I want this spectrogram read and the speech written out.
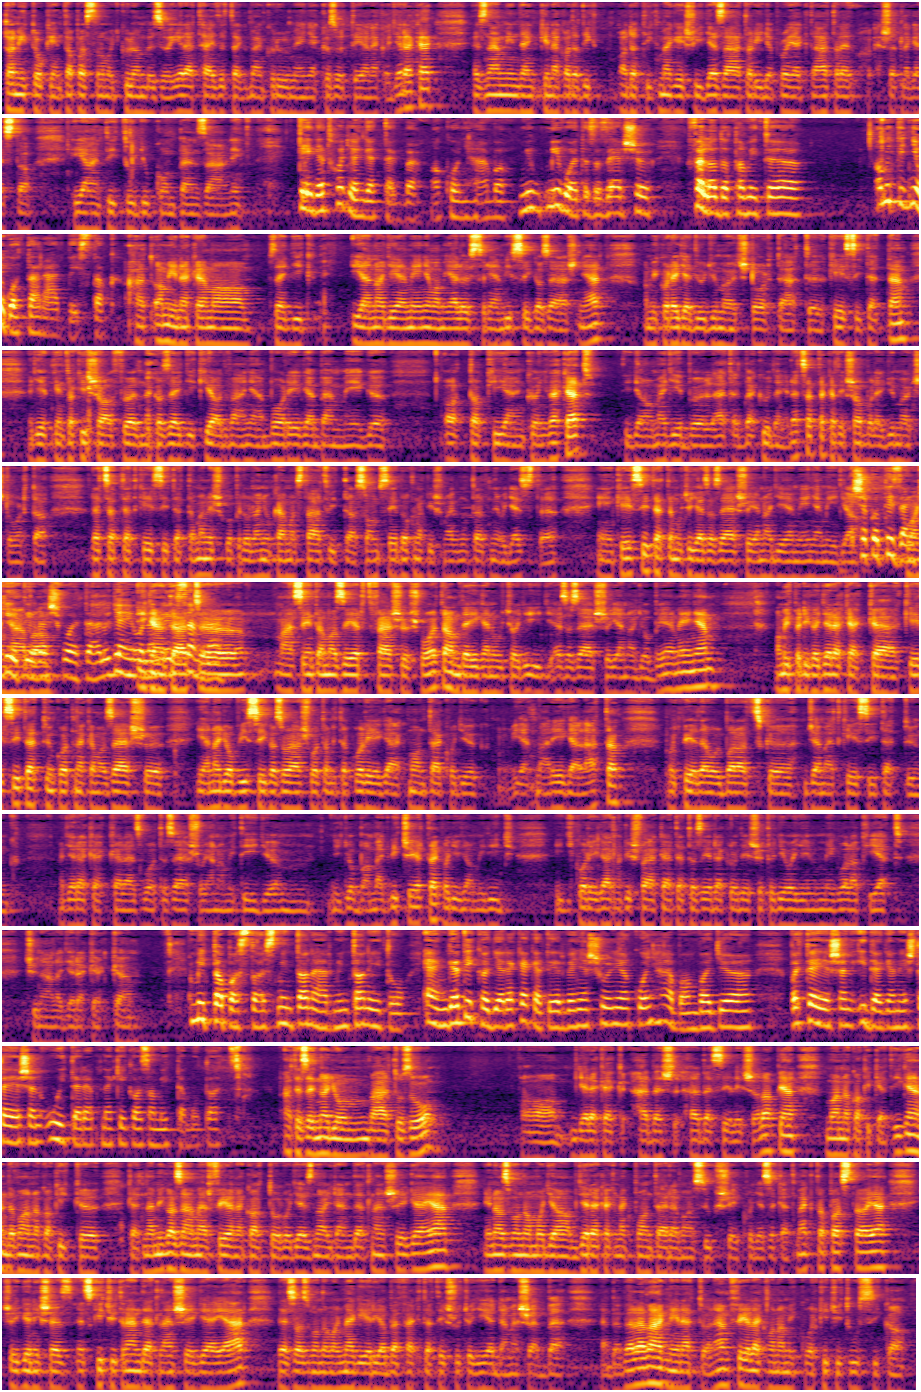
tanítóként tapasztalom, hogy különböző élethelyzetekben, körülmények között élnek a gyerekek. Ez nem mindenkinek adatik, adatik meg, és így ezáltal, így a projekt által esetleg ezt a hiányt így tudjuk kompenzálni. Téged hogy engedtek be a konyhába? Mi, mi volt ez az első feladat, amit amit így nyugodtan rád bíztak. Hát ami nekem az egyik ilyen nagy élményem, ami először ilyen visszaigazást nyert, amikor egyedül gyümölcstortát készítettem. Egyébként a Kisalföldnek az egyik kiadványából régebben még adtak ilyen könyveket, így a megyéből lehetett beküldeni recepteket, és abból egy gyümölcstorta receptet készítettem el, és akkor például anyukám azt átvitte a szomszédoknak is megmutatni, hogy ezt eh, én készítettem, úgyhogy ez az első ilyen nagy élményem így a És akkor 12 konyhában. éves voltál, ugye? Jól igen, tehát eh, már szerintem azért felsős voltam, de igen, úgyhogy így ez az első ilyen nagyobb élményem. Amit pedig a gyerekekkel készítettünk, ott nekem az első ilyen nagyobb visszaigazolás volt, amit a kollégák mondták, hogy ők ilyet már régen láttak, hogy például barack dzsemet készítettünk a gyerekekkel, ez volt az első olyan, amit így, így jobban megdicsértek, vagy így, amit így, így kollégáknak is felkeltett az érdeklődését, hogy jó, hogy még valaki ilyet csinál a gyerekekkel. Mit tapasztalsz, mint tanár, mint tanító? Engedik a gyerekeket érvényesülni a konyhában, vagy, vagy teljesen idegen és teljesen új terep nekik az, amit te mutatsz? Hát ez egy nagyon változó, a gyerekek elbeszélése alapján. Vannak, akiket igen, de vannak, akiket nem igazán, mert félnek attól, hogy ez nagy rendetlenséggel jár. Én azt gondolom, hogy a gyerekeknek pont erre van szükség, hogy ezeket megtapasztalják, és igenis ez, ez kicsit rendetlenséggel jár, de ez azt gondolom, hogy megéri a befektetés, úgyhogy érdemes ebbe, ebbe belevágni. Én ettől nem félek, van, amikor kicsit úszik a,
